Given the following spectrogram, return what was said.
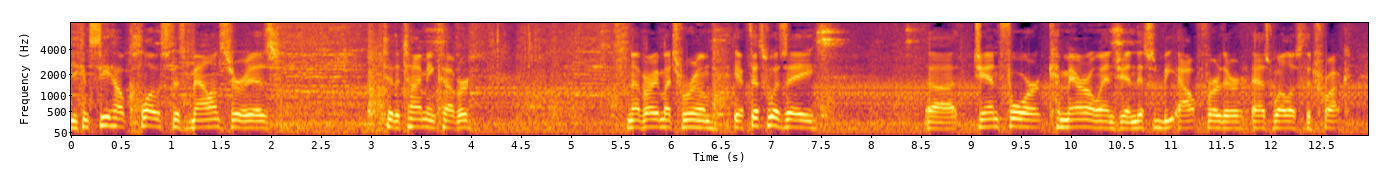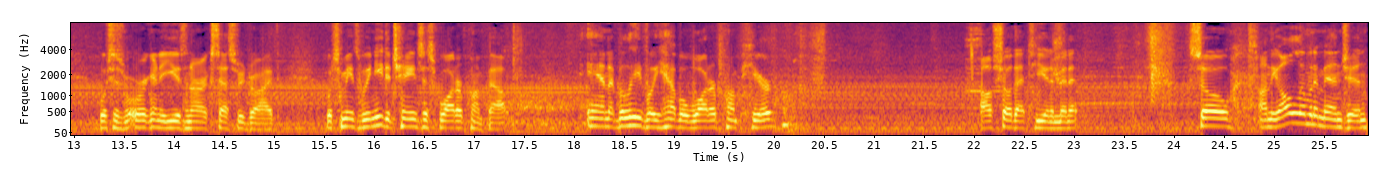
You can see how close this balancer is to the timing cover. Not very much room. If this was a uh, Gen 4 Camaro engine, this would be out further as well as the truck, which is what we're going to use in our accessory drive, which means we need to change this water pump out. And I believe we have a water pump here. I'll show that to you in a minute. So on the all aluminum engine,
